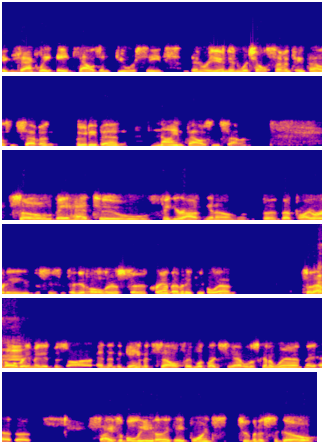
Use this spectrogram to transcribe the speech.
exactly 8,000 fewer seats than Reunion, which held 17,007. Moody then 9,007. So they had to figure out, you know, the, the priority, the season ticket holders to cram that many people in. So that mm-hmm. already made it bizarre. And then the game itself, it looked like Seattle was going to win. They had a sizable lead, I think eight points, two minutes to go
